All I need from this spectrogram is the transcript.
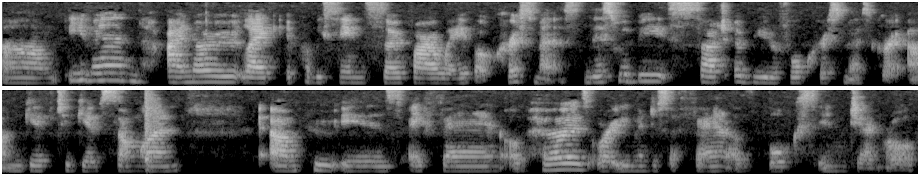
Um, even I know like it probably seems so far away, but Christmas, this would be such a beautiful Christmas um, gift to give someone um, who is a fan of hers or even just a fan of books in general.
